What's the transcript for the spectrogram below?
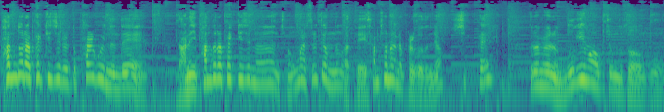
판도라 패키지를 또 팔고 있는데 나는 이 판도라 패키지는 정말 쓸데없는 것 같아. 3,000원에 팔거든요. 10회? 그러면은 무기 마법 좀 무서워하고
